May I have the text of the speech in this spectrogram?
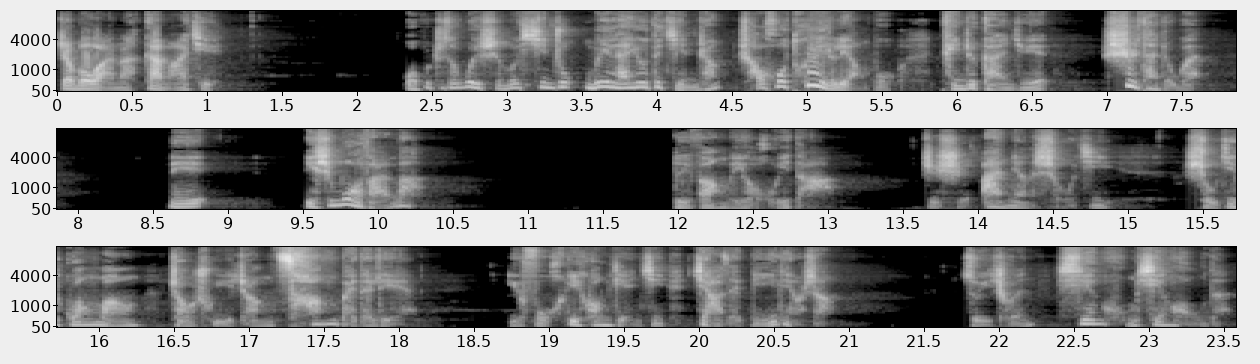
这么晚了，干嘛去？”我不知道为什么心中没来由的紧张，朝后退了两步，凭着感觉试探着问：“你，你是莫凡吧？”对方没有回答，只是暗亮的手机，手机光芒照出一张苍白的脸，一副黑框眼镜架在鼻梁上，嘴唇鲜红鲜红的，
